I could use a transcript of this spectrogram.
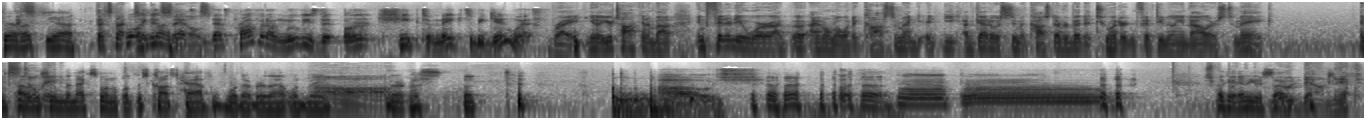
Yeah, that's yeah. That's not Well, ticket again, sales. that's, that's profit on movies that aren't cheap to make to begin with. Right. You know, you're talking about Infinity War. I, I don't know what it cost them. I, have got to assume it cost every bit of $250 million to make. And I still would assume the next one will just cost half of whatever that one made. Aw. Or it uh, Ouch. okay, anyway, sorry. Mood down, Nick.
